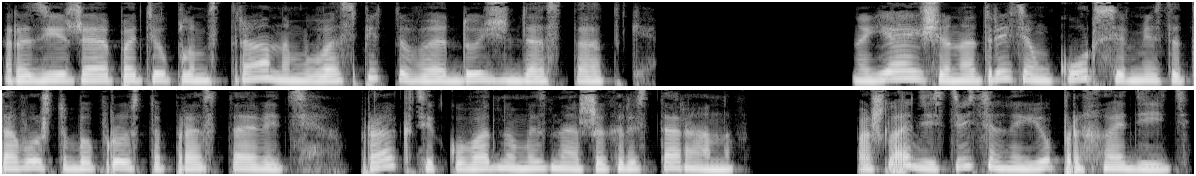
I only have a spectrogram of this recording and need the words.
разъезжая по теплым странам и воспитывая дочь в достатке. Но я еще на третьем курсе, вместо того, чтобы просто проставить практику в одном из наших ресторанов, пошла действительно ее проходить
